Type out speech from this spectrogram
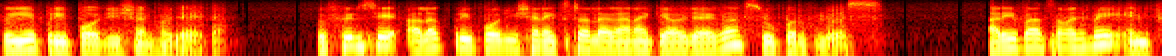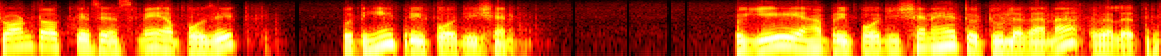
तो ये प्रीपोजिशन हो जाएगा। तो फिर से अलग प्रीपोजिशन एक्स्ट्रा लगाना क्या हो जाएगा? सुपरफ्लुअस हरी बात समझ में? इन फ्रंट ऑफ़ के सेंस में अपोजिट खुद ही प्रीपोजिशन है। तो ये यहाँ प्रीपोजिशन है तो टू लगाना गलत है।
